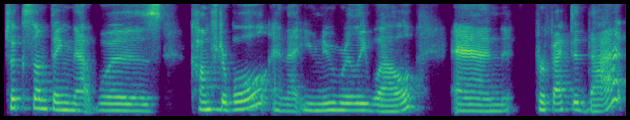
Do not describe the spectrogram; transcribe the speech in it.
took something that was comfortable and that you knew really well and perfected that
